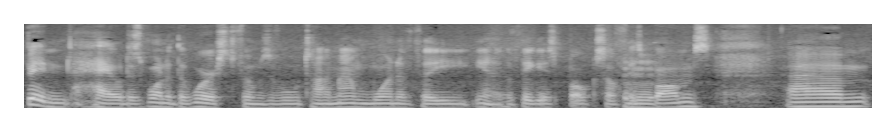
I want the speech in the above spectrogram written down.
been hailed as one of the worst films of all time and one of the you know the biggest box office Mhm. bombs. Um,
